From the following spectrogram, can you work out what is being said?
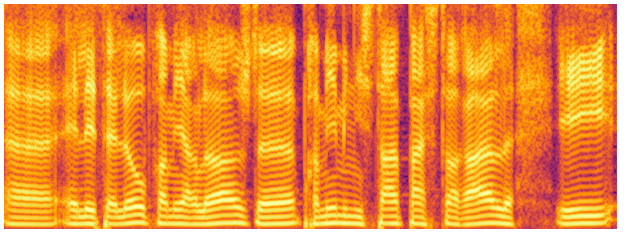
elle était là aux premières loges de premier ministère pastoral et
